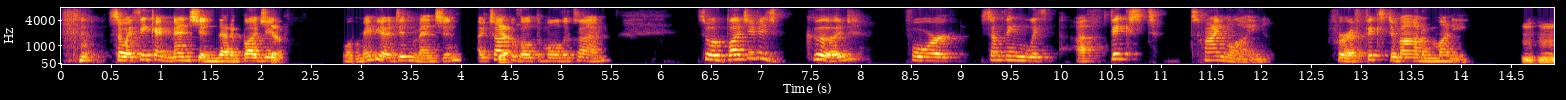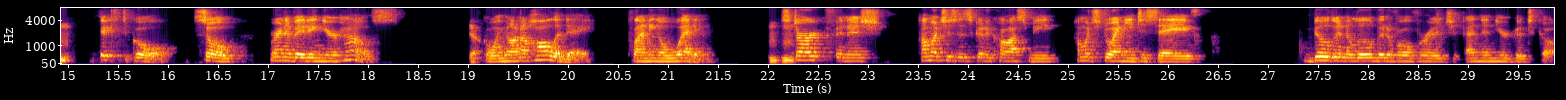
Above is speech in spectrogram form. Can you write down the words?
so I think I mentioned that a budget yeah or maybe I didn't mention, I talk yeah. about them all the time. So a budget is good for something with a fixed timeline for a fixed amount of money, mm-hmm. fixed goal. So renovating your house, yeah. going on a holiday, planning a wedding, mm-hmm. start, finish. How much is this going to cost me? How much do I need to save? Build in a little bit of overage, and then you're good to go.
